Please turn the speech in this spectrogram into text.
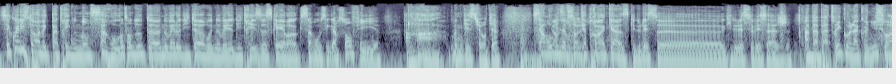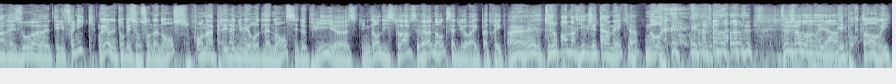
c'est quoi l'histoire avec Patrick nous demande Sarou. Sans doute un nouvel auditeur ou une nouvelle auditrice de Skyrock. Sarou, c'est garçon fille Ah ah, bonne question, tiens. Sarou Garçon, 1995 qui nous laisse, euh, qui nous laisse ce message. Ah bah Patrick, on l'a connu sur un réseau euh, téléphonique. Oui, on est tombé sur son annonce. On a appelé le numéro de l'annonce et depuis, euh, c'est une grande histoire. Ça fait un an que ça dure avec Patrick. Ouais, ouais, j'ai toujours pas remarqué que j'étais un mec. Hein. Non. toujours rien. Et pourtant, oui.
